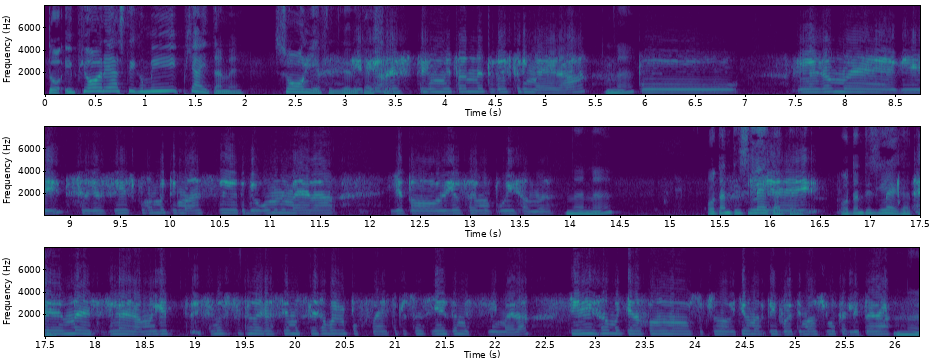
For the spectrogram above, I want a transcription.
Το, η πιο ωραία στιγμή ποια ήτανε; Σε όλη αυτή τη Η διαδικασία. πιο στιγμή ήταν τη δεύτερη μέρα Ναι. που λέγαμε δι- τις εργασίες που είχαμε ετοιμάσει την προηγούμενη μέρα για το ίδιο θέμα που είχαμε. Ναι, ναι. Όταν τις λέγατε. Και- Όταν τις λέγατε. Ε, ναι, τις λέγαμε, γιατί συνήθως στην εργασία μας είχα βάλει από χθες, το να συνεχίζεται με σήμερα και είχαμε και ένα χρόνο στο ξενοδοχείο να την προετοιμάσουμε καλύτερα Ναι.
